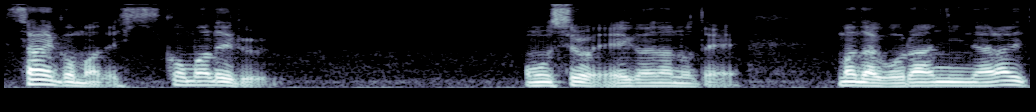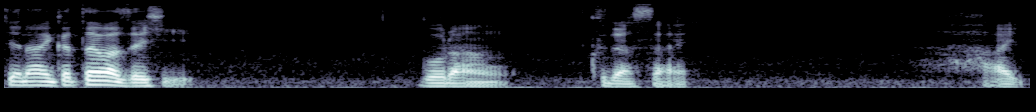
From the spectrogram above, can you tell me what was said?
最後まで引き込まれる面白い映画なのでまだご覧になられてない方は是非ご覧ください。はい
